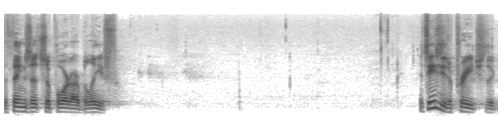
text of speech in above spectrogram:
the things that support our belief. It's easy to preach the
